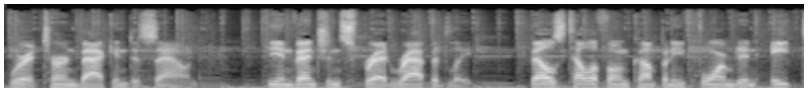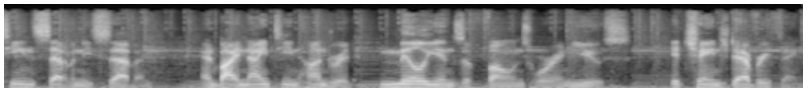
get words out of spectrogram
where it turned back into sound. The invention spread rapidly. Bell's telephone company formed in 1877, and by 1900, millions of phones were in use. It changed everything,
